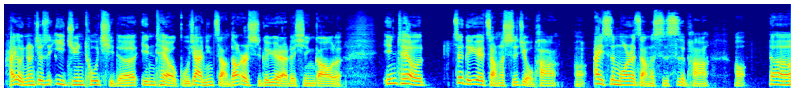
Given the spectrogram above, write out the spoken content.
还有呢，就是异军突起的 Intel 股价已经涨到二十个月来的新高了。Intel 这个月涨了十九趴，好，艾斯摩尔涨了十四趴，好，那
